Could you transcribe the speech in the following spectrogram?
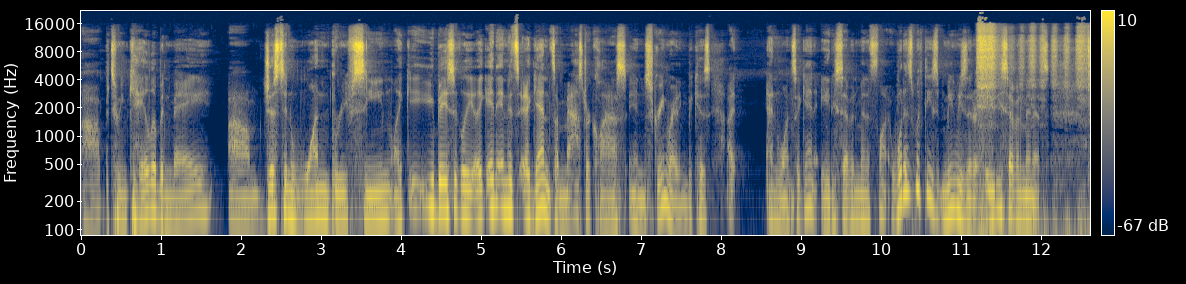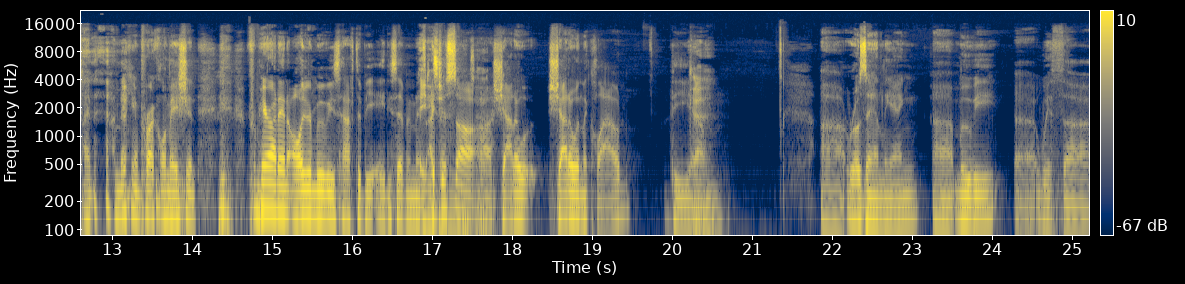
uh, between Caleb and Mae. um, just in one brief scene, like you basically like, and, and it's again, it's a masterclass in screenwriting because I. And once again, 87 minutes long. What is with these movies that are 87 minutes? I'm, I'm making a proclamation. From here on in, all your movies have to be 87 minutes. I just saw minutes, yeah. uh, Shadow Shadow in the Cloud, the um, uh, Roseanne Liang uh, movie uh, with uh,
